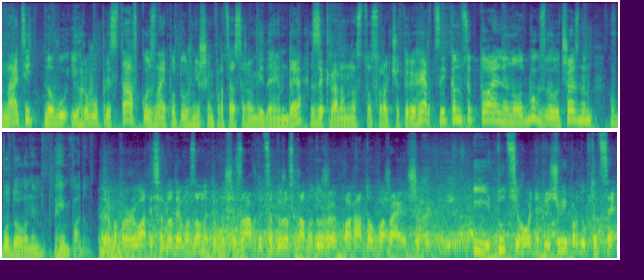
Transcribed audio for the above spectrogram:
V14, нову ігрову приставку з найпотужнішим процесором від AMD з екраном на 144 Гц і концептуальний ноутбук з величезним вбудованим геймпадом. Треба прориватися до демозони, тому що завжди це дуже складно, дуже багато бажаючих. І тут сьогодні ключові продукти це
